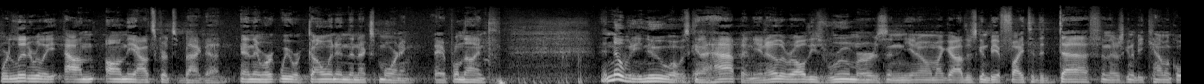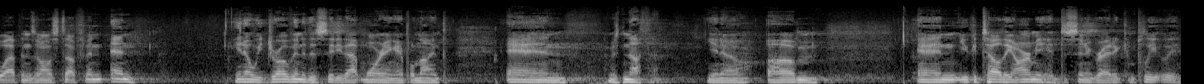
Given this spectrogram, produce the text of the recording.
were literally on, on the outskirts of Baghdad, and they were, we were going in the next morning, April 9th. And nobody knew what was going to happen. You know, there were all these rumors, and, you know, oh my God, there's going to be a fight to the death, and there's going to be chemical weapons and all this stuff. And, and, you know, we drove into the city that morning, April 9th, and there was nothing, you know. Um, and you could tell the army had disintegrated completely.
